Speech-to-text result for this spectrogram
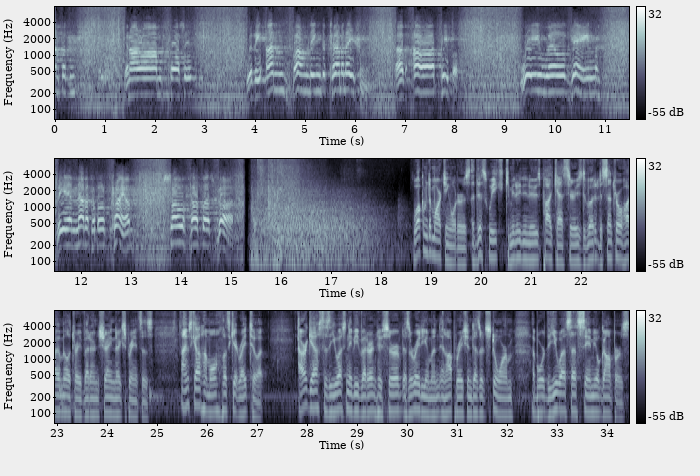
confidence in our armed forces, with the unbounding determination of our people, we will gain the inevitable triumph, so help us God. Welcome to Marching Orders, a This Week community news podcast series devoted to Central Ohio military veterans sharing their experiences. I'm Scout Hummel. Let's get right to it. Our guest is a U.S. Navy veteran who served as a radioman in Operation Desert Storm aboard the USS Samuel Gompers.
